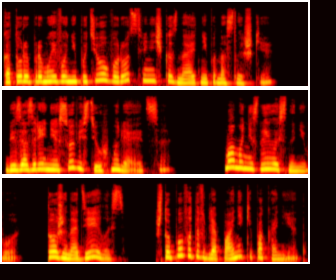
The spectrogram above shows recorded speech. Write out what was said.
который про моего непутевого родственничка знает не понаслышке, без озрения совести ухмыляется. Мама не злилась на него, тоже надеялась, что поводов для паники пока нет.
